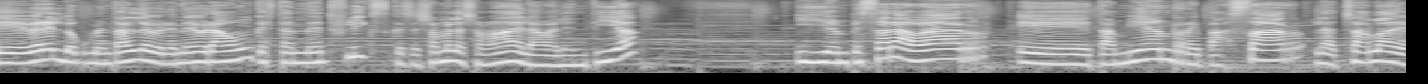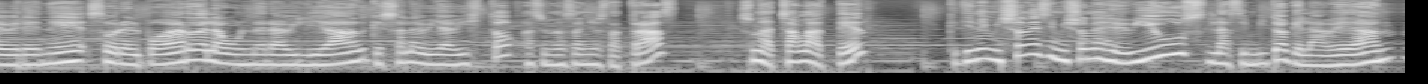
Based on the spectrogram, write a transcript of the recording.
eh, ver el documental de Brené Brown que está en Netflix, que se llama La llamada de la valentía. Y empezar a ver, eh, también repasar la charla de Brené sobre el poder de la vulnerabilidad, que ya la había visto hace unos años atrás. Es una charla TED que tiene millones y millones de views. Las invito a que la vean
